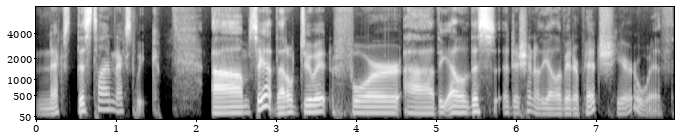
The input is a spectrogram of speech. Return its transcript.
next this time next week. Um, so yeah, that'll do it for uh, the ele- this edition of the elevator pitch here with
